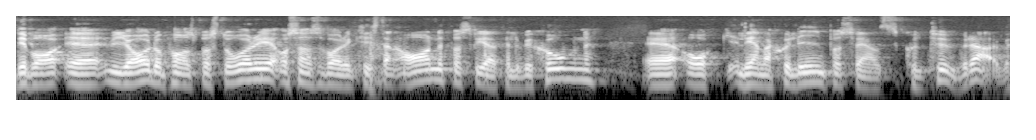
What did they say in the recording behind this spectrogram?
det var eh, jag då på Måns på Story och sen så var det Christian Arnet på Svea Television eh, och Lena Sjölin på Svensk Kulturarv.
